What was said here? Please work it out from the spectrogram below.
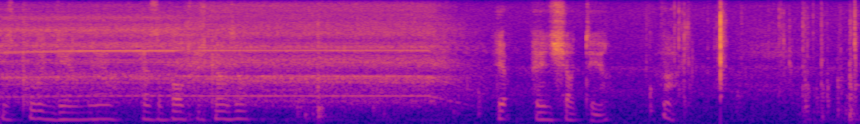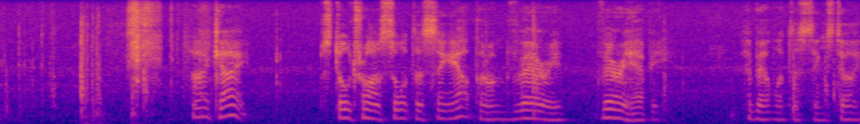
she's pulling down now as the voltage goes up. Yep, and shut down. Huh. Okay, still trying to sort this thing out, but I'm very, very happy about what this thing's doing.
